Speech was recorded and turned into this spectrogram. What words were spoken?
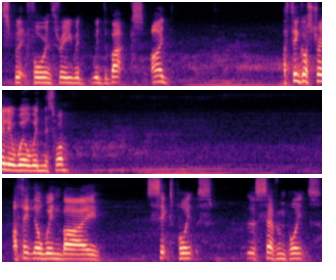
Split four and three with, with the backs. I I think Australia will win this one. I think they'll win by six points, uh, seven points.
